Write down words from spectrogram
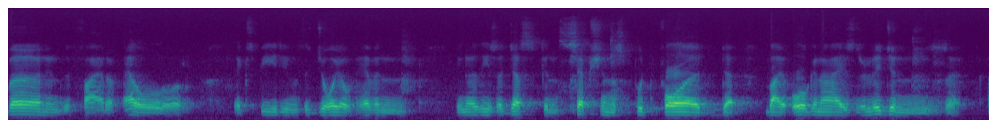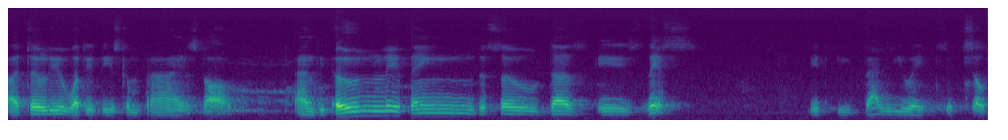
burn in the fire of hell or experience the joy of heaven. You know, these are just conceptions put forward by organized religions. I tell you what it is comprised of. And the only thing the soul does is this it evaluates itself.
